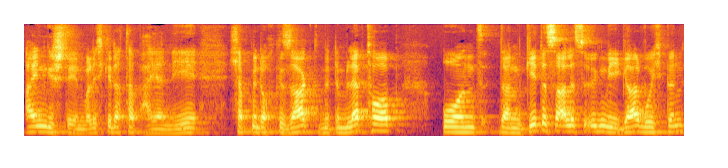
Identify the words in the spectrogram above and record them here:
eingestehen, weil ich gedacht habe, ah ja, nee, ich habe mir doch gesagt, mit dem Laptop und dann geht das alles irgendwie, egal wo ich bin.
